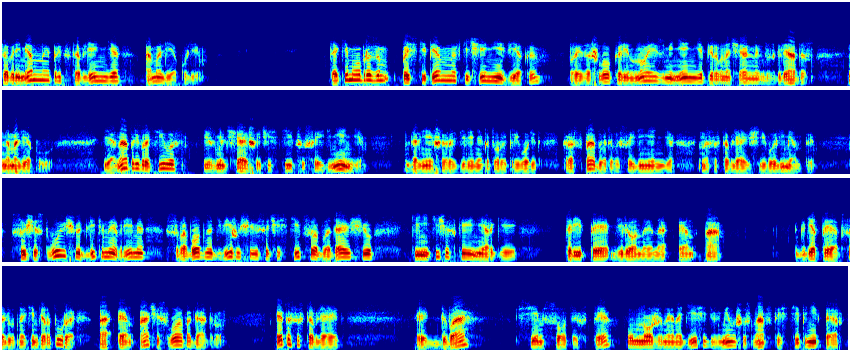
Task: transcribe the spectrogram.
современные представления о молекуле. Таким образом, постепенно в течение века произошло коренное изменение первоначальных взглядов на молекулу, и она превратилась из мельчайшей частицы соединения, дальнейшее разделение которой приводит к распаду этого соединения на составляющие его элементы, существующую длительное время свободно движущуюся частицу, обладающую кинетической энергией 3T, деленное на NA, где T — абсолютная температура, а NA — число Авогадро. Это составляет 2 T умноженное на 10 в минус 16 степени R,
